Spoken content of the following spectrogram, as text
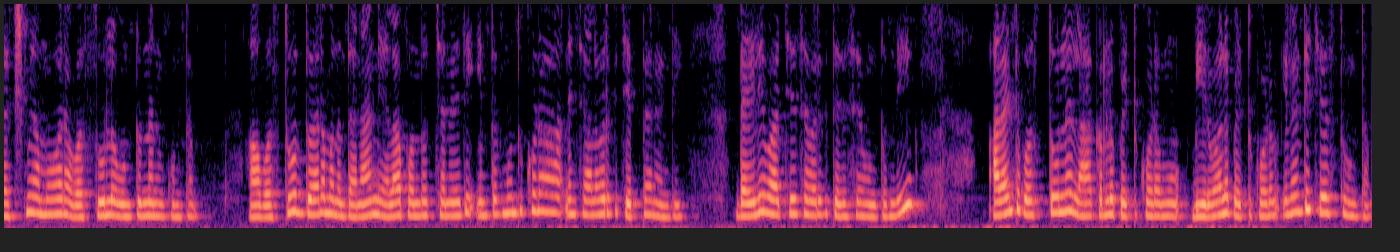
లక్ష్మీ అమ్మవారు ఆ వస్తువుల్లో ఉంటుందనుకుంటాం. ఆ వస్తువుల ద్వారా మన ధనాన్ని ఎలా పొందొచ్చు అనేది ఇంతకుముందు కూడా నేను చాలా వరకు చెప్పానండి. డైలీ వాచ్ చేసే వరకు తెలిసే ఉంటుంది. అలాంటి వస్తువుల్ని లాకర్లో పెట్టుకోవడము బీరువాలో పెట్టుకోవడం ఇలాంటివి చేస్తూ ఉంటాం.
